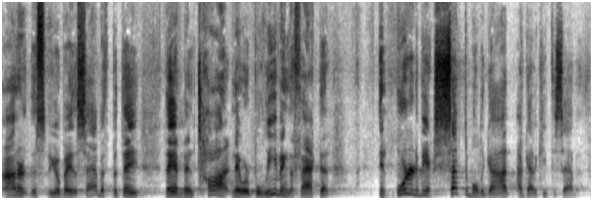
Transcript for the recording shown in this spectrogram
honor this, you obey the Sabbath, but they they had been taught and they were believing the fact that in order to be acceptable to God, I've got to keep the Sabbath.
